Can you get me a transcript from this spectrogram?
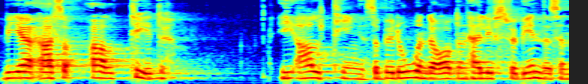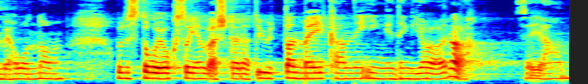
Vi är alltså alltid, i allting, så beroende av den här livsförbindelsen med honom. Och det står ju också i en vers där att utan mig kan ni ingenting göra, säger han.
